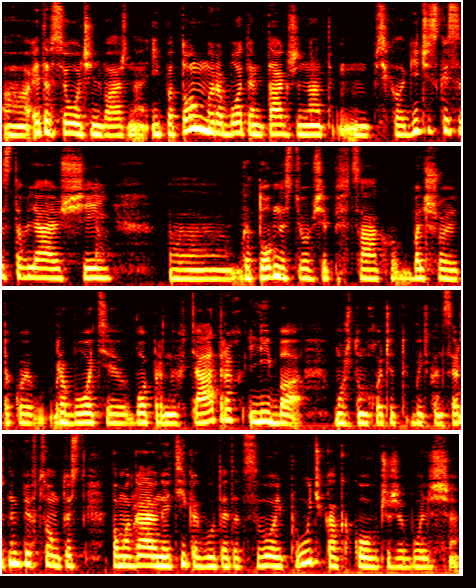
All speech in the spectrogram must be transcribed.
Э, это все очень важно. И потом мы работаем также над психологической составляющей, готовностью вообще певца к большой такой работе в оперных театрах, либо, может, он хочет быть концертным певцом, то есть помогаю найти как будто этот свой путь, как коуч уже больше.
